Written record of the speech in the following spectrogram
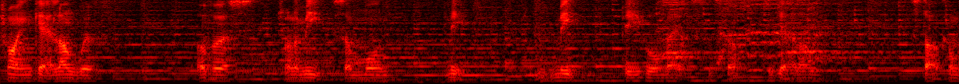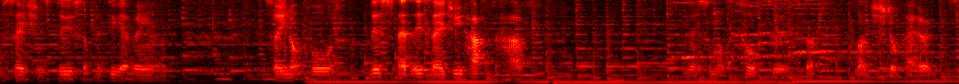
trying to get along with others, trying to meet someone, meet meet people, mates and stuff to get along, start conversations, do something together, you know. So you're not bored. This at this age you have to have you know, someone to talk to and stuff, not just your parents.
